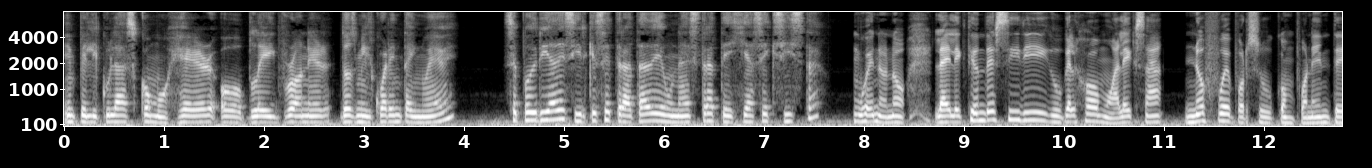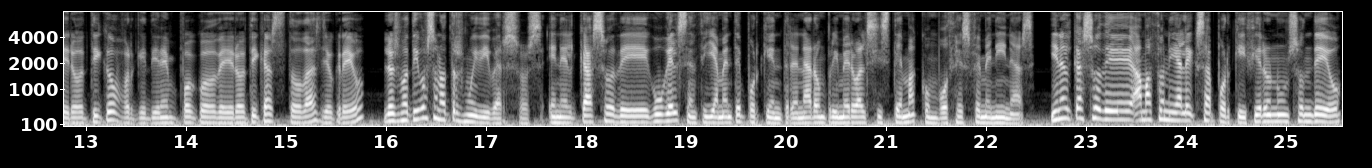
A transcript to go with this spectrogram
en películas como Hair o Blade Runner 2049? ¿Se podría decir que se trata de una estrategia sexista? Bueno, no. La elección de Siri, Google Home o Alexa no fue por su componente erótico, porque tienen poco de eróticas todas, yo creo. Los motivos son otros muy diversos. En el caso de Google, sencillamente porque entrenaron primero al sistema con voces femeninas. Y en el caso de Amazon y Alexa, porque hicieron un sondeo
